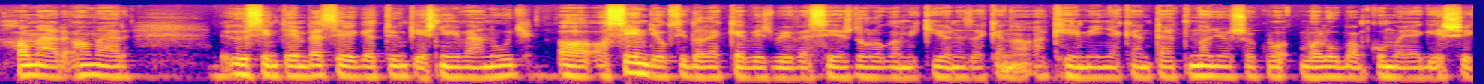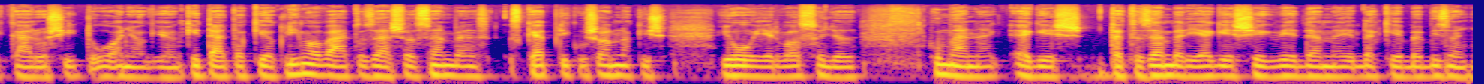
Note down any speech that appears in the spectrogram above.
ha már, ha már őszintén beszélgetünk, és nyilván úgy, a, a széndiokszid a legkevésbé veszélyes dolog, ami kijön ezeken a kéményeken, tehát nagyon sok valóban komoly egészségkárosító anyag jön ki. Tehát aki a klímaváltozással szemben szkeptikus, annak is jó érve az, hogy a humán egész, tehát az emberi egészségvédelme érdekében bizony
